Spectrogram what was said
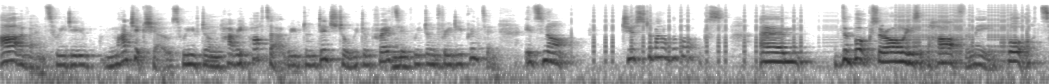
art events we do magic shows we've done harry potter we've done digital we've done creative we've done 3d printing. It's not just about the books. Um, the books are always at the heart for me but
